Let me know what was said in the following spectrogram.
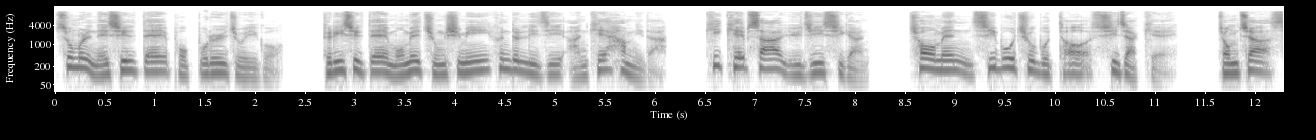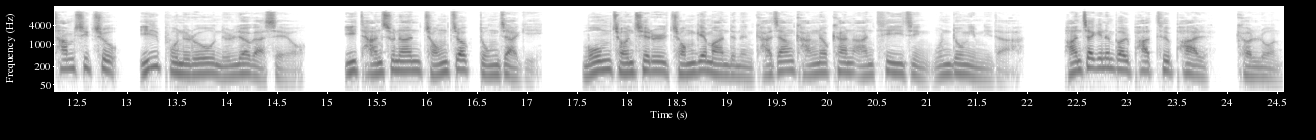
숨을 내쉴 때 복부를 조이고 들이쉴 때 몸의 중심이 흔들리지 않게 합니다. 키캡 4 유지 시간 처음엔 15초부터 시작해 점차 30초 1분으로 늘려가세요. 이 단순한 정적 동작이 몸 전체를 젊게 만드는 가장 강력한 안티이징 운동입니다. 반짝이는 벌 파트 8 결론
